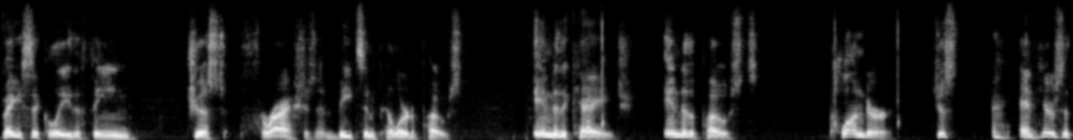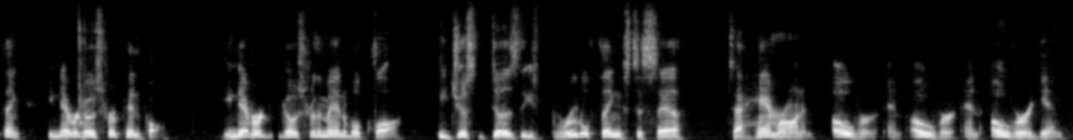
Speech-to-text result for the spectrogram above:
basically the Fiend just thrashes him, beats him pillar to post, into the cage, into the posts, plunder, just. And here's the thing: he never goes for a pinfall. He never goes for the mandible claw. He just does these brutal things to Seth to hammer on him over and over and over again.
